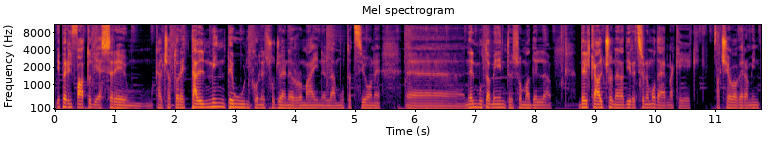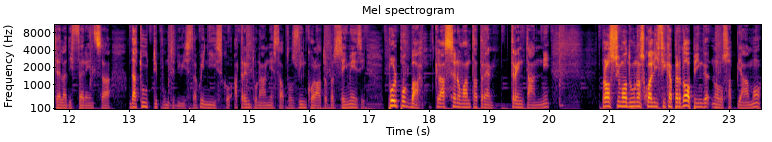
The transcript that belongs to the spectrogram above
e per il fatto di essere un calciatore talmente unico nel suo genere ormai nella mutazione, eh, nel mutamento insomma del, del calcio nella direzione moderna che, che faceva veramente la differenza da tutti i punti di vista. Quindi Isco a 31 anni è stato svincolato per 6 mesi. Paul Pogba, classe 93, 30 anni. Prossimo ad una squalifica per doping? Non lo sappiamo,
